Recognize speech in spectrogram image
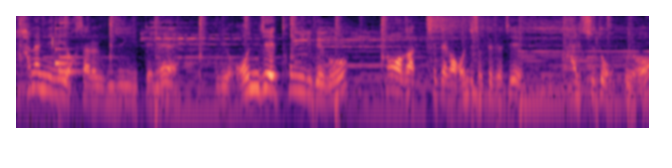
하나님의 역사를 움직이기 때문에 우리 언제 통일이 되고 평화가 체제가 언제 절대될지 알 수도 없고요.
